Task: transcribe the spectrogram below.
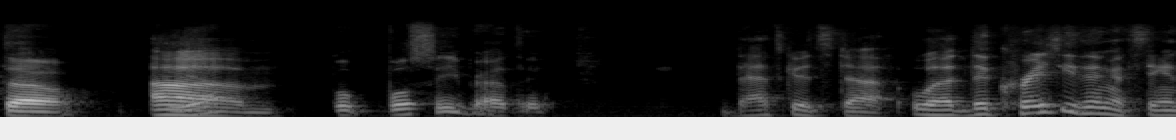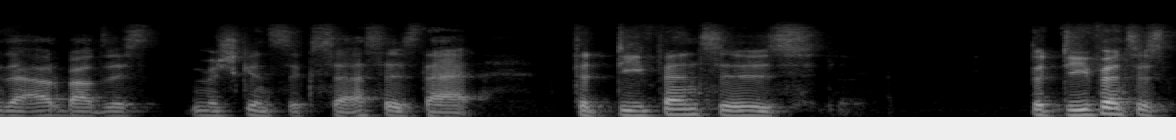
So, um, yeah, we'll, we'll see, Bradley. That's good stuff. Well, the crazy thing that stands out about this Michigan success is that the defense is the defense is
